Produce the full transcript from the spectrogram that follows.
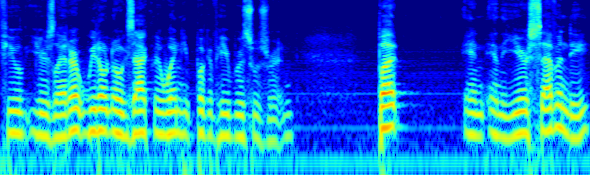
a few years later, we don't know exactly when the book of Hebrews was written, but in, in the year 70,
